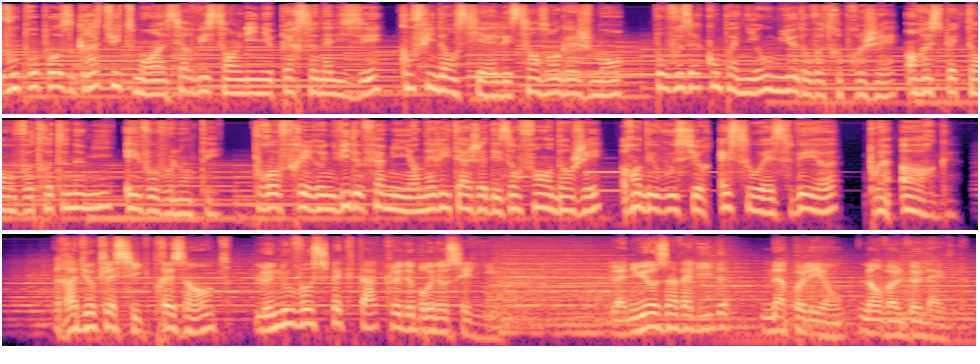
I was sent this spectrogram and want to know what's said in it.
vous propose gratuitement un service en ligne personnalisé, confidentiel et sans engagement pour vous accompagner au mieux dans votre projet en respectant votre autonomie et vos volontés. Pour offrir une vie de famille en héritage à des enfants en danger, rendez-vous sur sosve.org. Radio Classique présente le nouveau spectacle de Bruno Cellier. La nuit aux Invalides, Napoléon, l'envol de l'aigle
